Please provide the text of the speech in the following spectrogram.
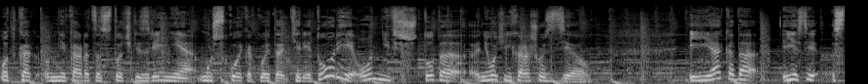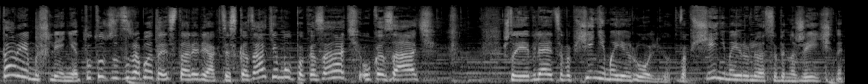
вот как мне кажется, с точки зрения мужской какой-то территории, он не что-то не очень хорошо сделал. И я когда, если старое мышление, то тут же срабатывает старая реакция. Сказать ему, показать, указать что является вообще не моей ролью, вообще не моей ролью, особенно женщины.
